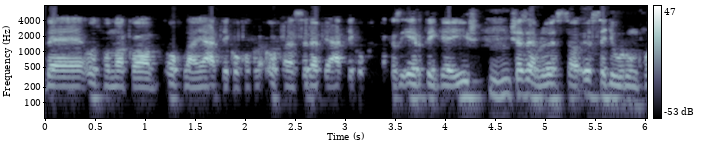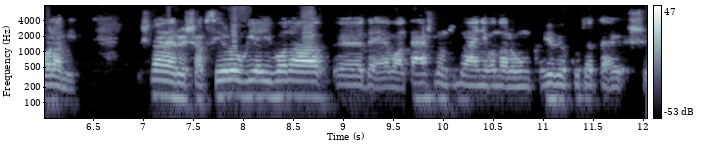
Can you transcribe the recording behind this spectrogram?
de ott vannak a offline játékok, offline szerepjátékoknak az értékei is, uh-huh. és ezzel össze, összegyúrunk valamit. És nagyon erős a pszichológiai vonal, de van társadalomtudományi vonalunk, jövőkutatás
